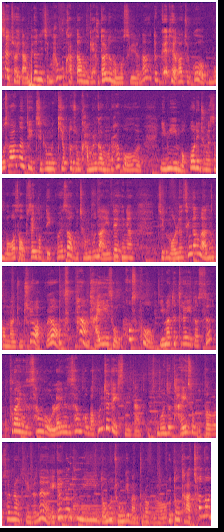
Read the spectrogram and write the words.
사실 저희 남편이 지금 한국 갔다 온 게 두 달도 넘었으려나? 하여튼 꽤 돼가지고 뭐 사왔는지 지금은 기억도 좀 가물가물하고 이미 먹거리 중에서 먹어서 없앤 것도 있고 해서 전부는 아닌데 그냥 지금 얼른 생각나는 것만 좀 추려왔고요. 쿠팡, 다이소, 코스코, 이마트 트레이더스, 오프라인에서 산 거, 온라인에서 산 거 막 혼재돼 있습니다. 먼저 다이소부터 설명드리면은 애견용품이 너무 좋은 게 많더라고요. 보통 다 1,000원,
